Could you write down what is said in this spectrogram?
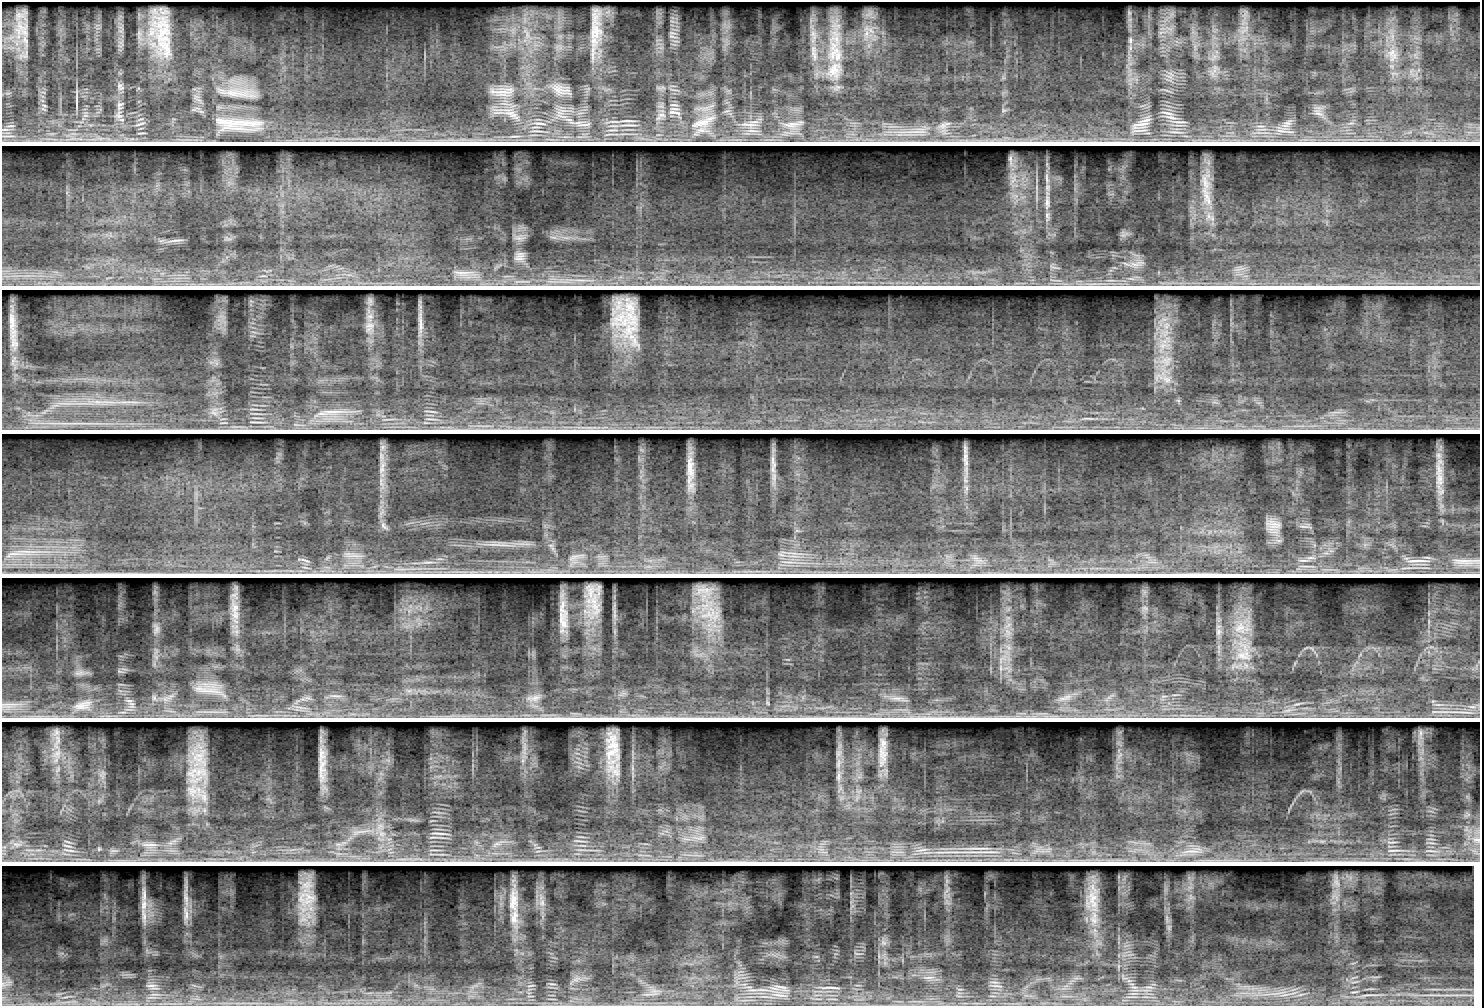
버스킹 공연이 끝났습니다. 예상외로 사람들이 많이 많이 와주셔서 아유 햇빛 많이 와주셔서 많이 응원해 주셔서 너무너무 행복했고요. 어 그리고 어, 살짝 눈물이 날 것 같지만 저의 한 달 동안 성장 vlog가 끝났습니다. 기분이 되게 묘하네요. 정말 힘든 것보단 좋은 게 많았던 제 성장 과정이었던 거고요. 이거를 계기로 전 완벽하게 성공하는 아티스트가 되겠습니다. 여러분 귤이 많이 많이 사랑해 주시고 또 항상 건강하시고 저희 한 달 동안 성장 스토리를 봐주셔서 너무너무 감사하고요. 항상 밝고 긍정적인 모습으로 여러분 많이 찾아뵐게요. 여러분 앞으로도 귤이의 성장 많이 많이 지켜봐 주세요. 사랑해요.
